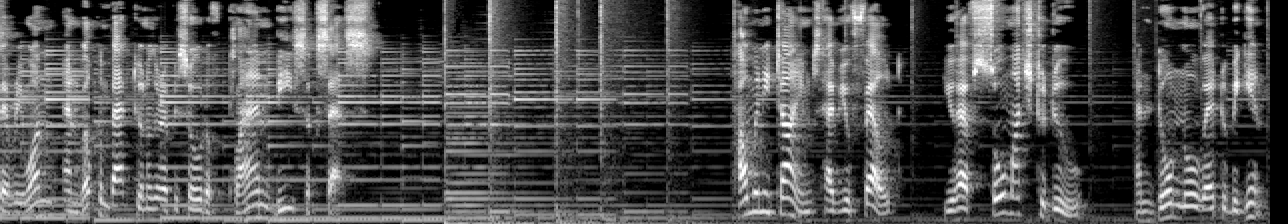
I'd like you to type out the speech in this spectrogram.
everyone, and welcome back to another episode of Plan B Success. How many times have you felt you have so much to do and don't know where to begin?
